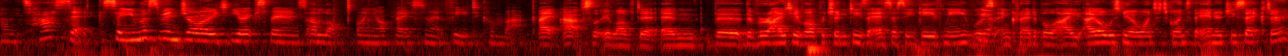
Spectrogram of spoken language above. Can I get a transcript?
Fantastic. So you must have enjoyed your experience a lot on your placement for you to come back. I absolutely loved it. Um, the the variety of opportunities that SSE gave me was yeah. incredible. I, I always knew I wanted to go into the energy sector,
